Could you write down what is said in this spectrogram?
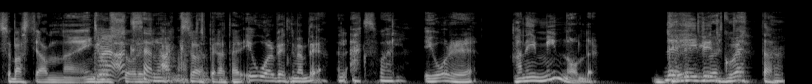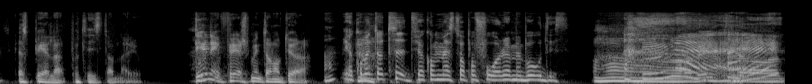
Sebastian eh, Ingrosso. Axel de Axel har spelat här. I år, vet ni vem det är? Eller Axwell. I år är det, han är i min ålder. David David. Guetta ska spela på tisdagen där i år. Det är ni för er som inte har något att göra. Jag kommer inte ha tid för jag kommer mest vara på Fårö med Bodis. Ah, Nej.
